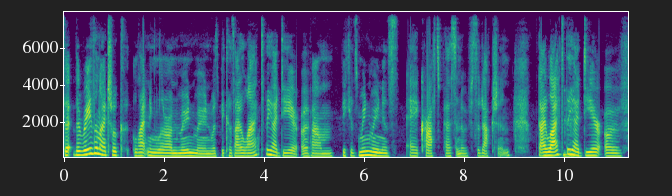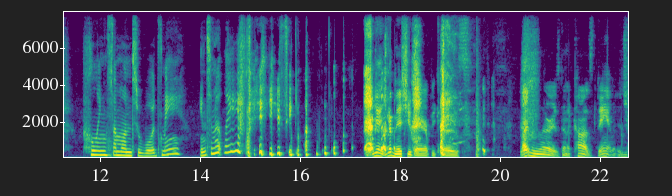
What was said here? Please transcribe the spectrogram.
The the reason I took Lightning Lure on Moon Moon was because I liked the idea of um because Moon Moon is a craftsperson of seduction. I liked the Mhm. idea of pulling someone towards me intimately using lightning yeah you got an issue there because lightning lure is going to cause damage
